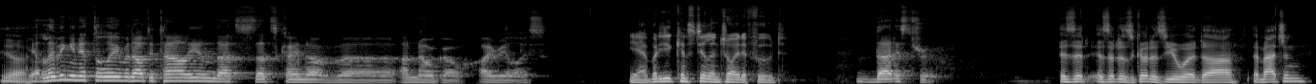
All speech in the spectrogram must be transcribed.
Yeah. Yeah, living in Italy without Italian, that's that's kind of uh, a no go. I realize Yeah, but you can still enjoy the food. that is true. Is it is it as good as you would uh, imagine?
